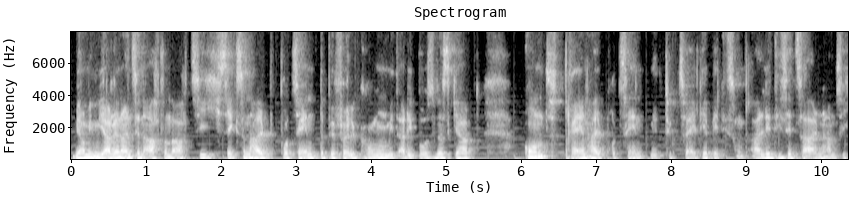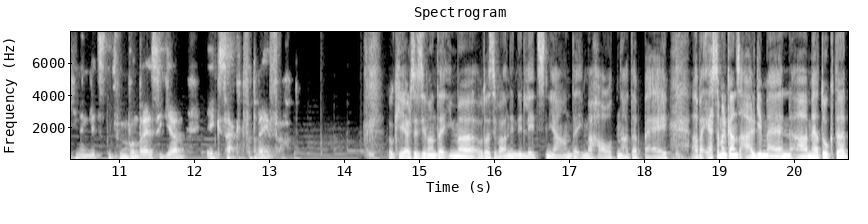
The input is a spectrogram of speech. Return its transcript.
Wir haben im Jahre 1988 6,5 Prozent der Bevölkerung mit Adipositas gehabt und 3,5 Prozent mit Typ-2-Diabetes. Und alle diese Zahlen haben sich in den letzten 35 Jahren exakt verdreifacht. Okay, also Sie waren da immer oder Sie waren in den letzten Jahren da immer hautnah dabei. Aber erst einmal ganz allgemein, ähm, Herr Doktor,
